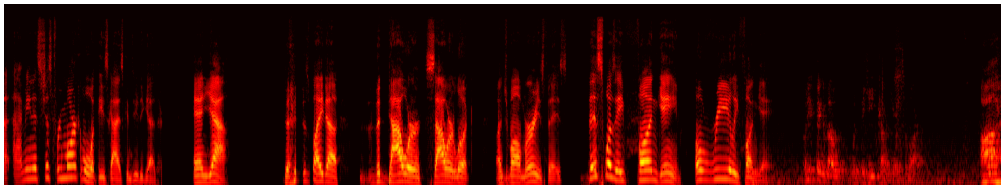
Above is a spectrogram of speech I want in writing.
I, I, mean, it's just remarkable what these guys can do together. And yeah, the, despite uh, the dour, sour look on Jamal Murray's face, this was a fun game, a really fun game. What do you think about with the Heat coming here tomorrow? Uh,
